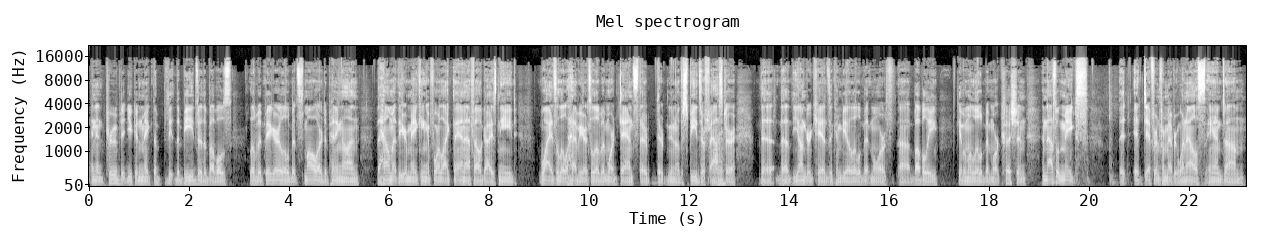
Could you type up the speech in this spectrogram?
and then proved that you can make the the beads or the bubbles a little bit bigger, a little bit smaller, depending on the helmet that you're making it for. Like the NFL guys need. Why it's a little heavier. It's a little bit more dense. They're, they're, you know, the speeds are faster. The, the younger kids, it can be a little bit more uh, bubbly, give them a little bit more cushion. And that's what makes it, it different from everyone else. And, um,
